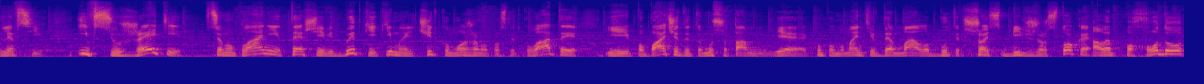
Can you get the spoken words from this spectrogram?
для всіх. І в сюжеті цьому плані теж є відбитки, які ми чітко можемо прослідкувати і побачити, тому що там є купа моментів, де мало бути щось більш жорстоке, але по ходу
